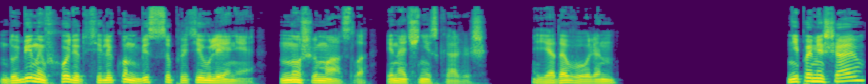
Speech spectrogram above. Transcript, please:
Дубины входят в силикон без сопротивления. Нож и масло, иначе не скажешь. Я доволен. Не помешаю?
